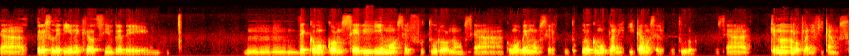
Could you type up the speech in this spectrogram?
Pero eso deviene, creo, siempre de, mm, de cómo concebimos el futuro, ¿no? O sea, cómo vemos el futuro, cómo planificamos el futuro. O sea, que no lo planificamos,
